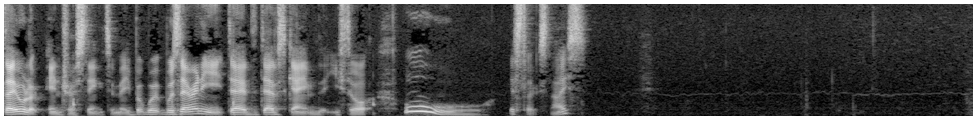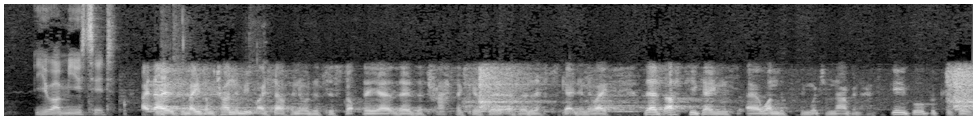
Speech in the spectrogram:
they all look interesting to me, but w- was there any Day of the Devs game that you thought, ooh, this looks nice? You are muted. I know it's amazing. I'm trying to mute myself in order to stop the uh, the, the traffic of the, of the lifts getting in the way. There's us two games, uh, Wonderful Thing, which I'm now going to have to Google because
